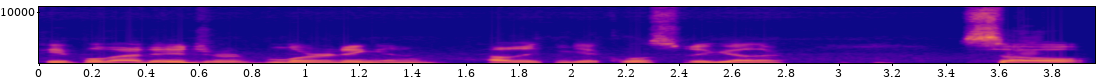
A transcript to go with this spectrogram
people that age are learning and how they can get closer together. So,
